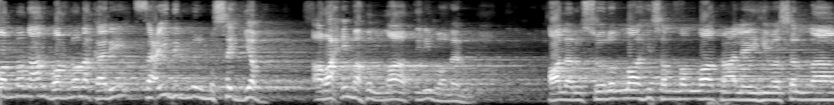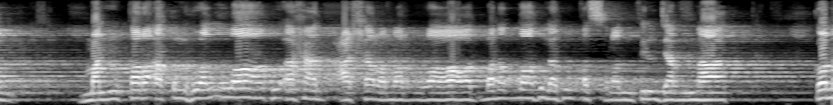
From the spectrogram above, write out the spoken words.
বর্ণনার বর্ণনাকারী সাঈদ ইবনুল মুসাইয়াব রাহিমাহুল্লাহ তিনি বলেন قال رسول الله صلى الله عليه وسلم من قرأ قل هو الله أحد عشر مرات بنى الله له قصرا في الجنة কোন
